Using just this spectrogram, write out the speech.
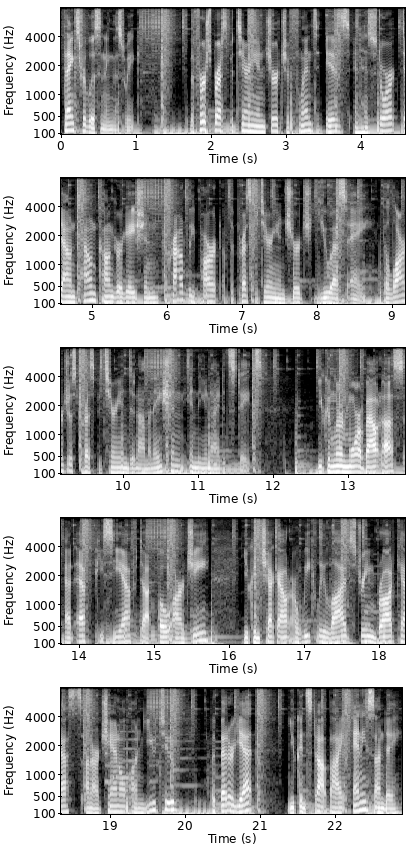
Thanks for listening this week. The First Presbyterian Church of Flint is an historic downtown congregation proudly part of the Presbyterian Church USA, the largest Presbyterian denomination in the United States. You can learn more about us at fpcf.org. You can check out our weekly live stream broadcasts on our channel on YouTube, but better yet, you can stop by any Sunday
